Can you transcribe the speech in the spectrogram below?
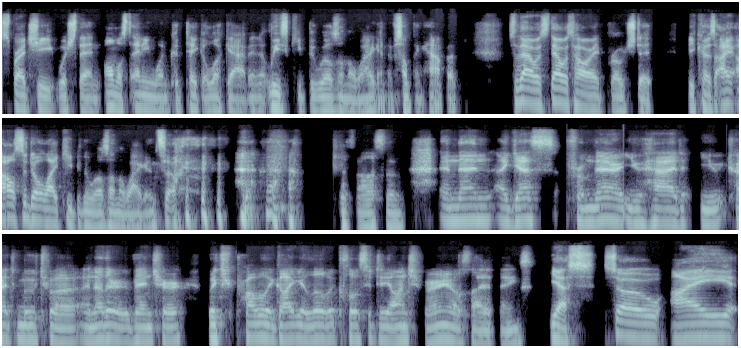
spreadsheet, which then almost anyone could take a look at and at least keep the wheels on the wagon if something happened. So that was that was how I approached it. because I also don't like keeping the wheels on the wagon. So That's awesome. And then I guess from there you had you tried to move to a, another venture, which probably got you a little bit closer to the entrepreneurial side of things. Yes. So I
